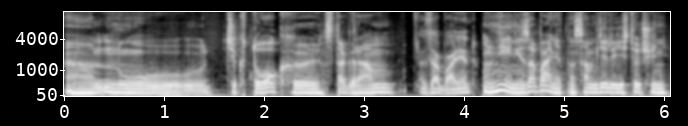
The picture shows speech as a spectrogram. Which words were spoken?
э, ну, ТикТок, Инстаграм. Забанит? Не, не забанит. На самом деле есть очень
